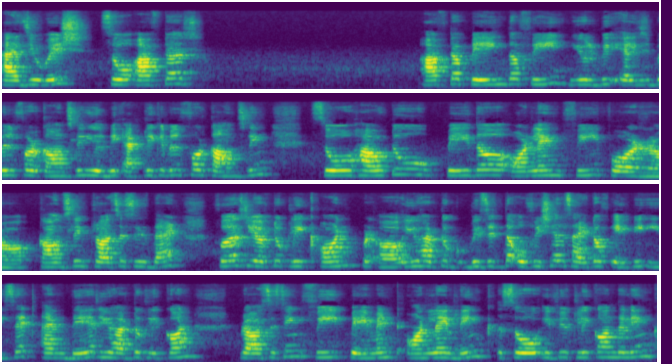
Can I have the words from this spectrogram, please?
as you wish. So after after paying the fee you will be eligible for counseling you will be applicable for counseling. So how to pay the online fee for uh, counseling process is that first you have to click on uh, you have to visit the official site of ap ecet and there you have to click on processing fee payment online link. So if you click on the link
